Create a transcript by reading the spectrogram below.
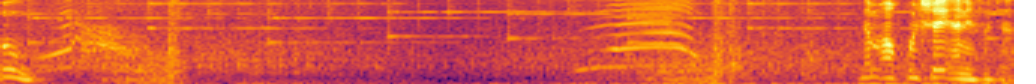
أوه. لم أقل شيئا يا فتاة.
